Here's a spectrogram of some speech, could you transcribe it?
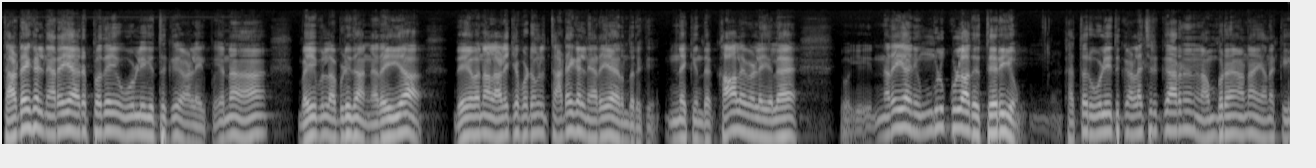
தடைகள் நிறையா இருப்பதே ஊழியத்துக்கு அழைப்பு. ஏன்னா பைபிள் அப்படிதான். நிறையா தேவனால் அழைக்கப்பட்டவங்களுக்கு தடைகள் நிறையா இருந்திருக்கு. இன்னைக்கு இந்த கால வேளையில் நிறையா உங்களுக்குள்ளே அது தெரியும். கத்தர் ஊழியத்துக்கு அழைச்சிருக்காருன்னு நம்புகிறேன் ஆனால் எனக்கு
